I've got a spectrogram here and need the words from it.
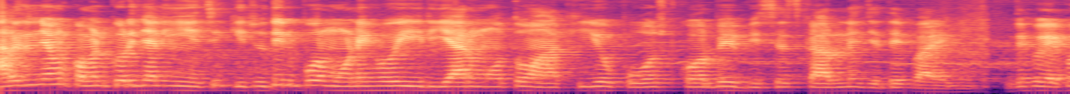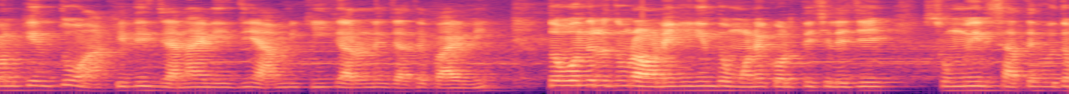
আরেকজন যেমন কমেন্ট করে জানিয়েছে, কিছুদিন পর মনে হয় রিয়ার মতো আঁকিও পোস্ট করবে, বিশেষ কারণে যেতে পারেনি। দেখো, এখন কিন্তু আঁকিদি জানায়নি যে আমি কি কারণে যেতে পারিনি। তো বন্ধুরা, তোমরা অনেকেই কিন্তু মনে করতেছিলে যে সুমির সাথে হয়তো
